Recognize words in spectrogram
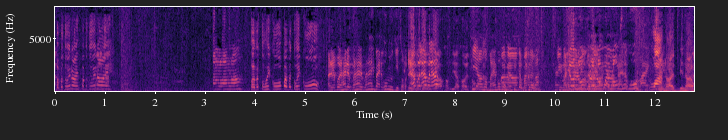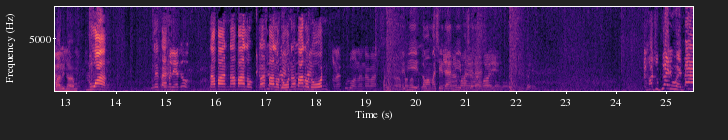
เปิดประตูให้หน่อยเปิดประตูให้หน่อยลองลองลองเปิดประตูให้กูเปิดประตูให้กูเดี๋ยวเปิดให้เดี๋ยวเปิดให้เดี๋ยวเปิดให้พี่ไปอุ้มอยู่กี่ศพแล้วไปแล้วไปแล้วศพเดียวศพพี่เอาศพมาให้พวกผมพี่กลับมาช่วยปะโดนลุงโดนลุงโดนลุงช่วยกูล่วงบินถอยบินถอยออกมาบินถอยออกมาล่วงมึงเล่นไปมาเลยโต้ หน้าบ้านหน้าบ้านเราหน้าบ้านเราโดนหน้าบ้านเราโดนนะกูล่วงนะหน้าบ้านไอพี่ระวังมาเชแดงพี่มาเชแดงเขาชุบเพื่อนดูเห็นเปล่า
